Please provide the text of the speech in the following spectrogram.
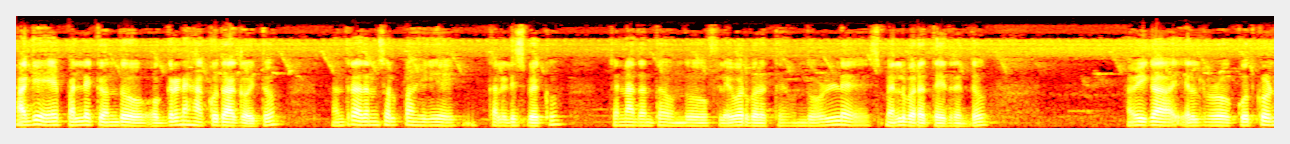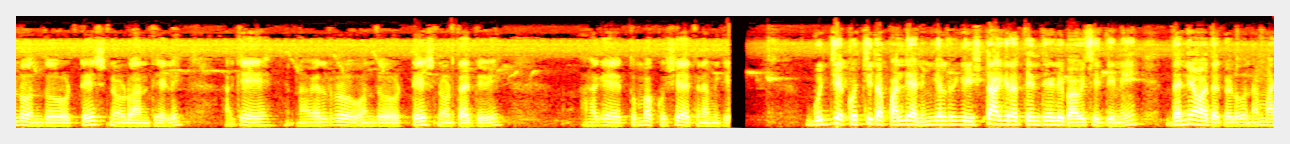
ಹಾಗೆ ಪಲ್ಯಕ್ಕೆ ಒಂದು ಒಗ್ಗರಣೆ ಹಾಕೋದಾಗೋಯ್ತು. ನಂತರ ಅದನ್ನು ಸ್ವಲ್ಪ ಹೀಗೆ ಕಲಡಿಸಬೇಕು. ಚೆನ್ನಾದಂಥ ಒಂದು ಫ್ಲೇವರ್ ಬರುತ್ತೆ, ಒಂದು ಒಳ್ಳೆ ಸ್ಮೆಲ್ ಬರುತ್ತೆ ಇದರದ್ದು. ನಾವೀಗ ಎಲ್ಲರೂ ಕೂತ್ಕೊಂಡು ಒಂದು ಟೇಸ್ಟ್ ನೋಡುವ ಅಂತ ಹೇಳಿ ಹಾಗೆ ನಾವೆಲ್ಲರೂ ಒಂದು ಟೇಸ್ಟ್ ನೋಡ್ತಾ ಇದ್ದೀವಿ. ಹಾಗೆ ತುಂಬ ಖುಷಿ ಆಯಿತು ನಮಗೆ. ಗುಜ್ಜೆ ಕೊಚ್ಚಿದ ಪಲ್ಯ ನಿಮ್ಗೆಲ್ರಿಗೂ ಇಷ್ಟ ಆಗಿರುತ್ತೆ ಅಂತ ಹೇಳಿ ಭಾವಿಸಿದ್ದೀನಿ. ಧನ್ಯವಾದಗಳು. ನಮ್ಮ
